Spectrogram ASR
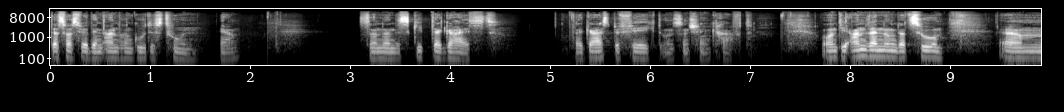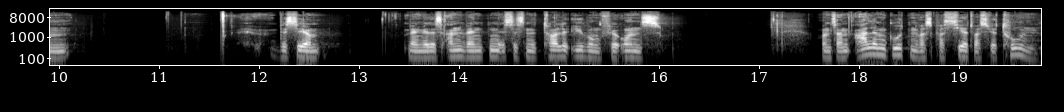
das, was wir den anderen Gutes tun. Ja sondern es gibt der Geist. Der Geist befähigt uns und schenkt Kraft. Und die Anwendung dazu, ähm, wisst ihr, wenn wir das anwenden, ist es eine tolle Übung für uns, uns an allem Guten, was passiert, was wir tun,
